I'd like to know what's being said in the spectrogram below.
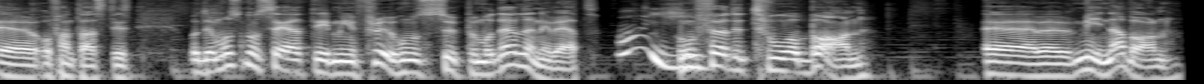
eh, och fantastiskt. Och det måste nog säga att det är min fru, hon supermodellen ni vet. Hon födde två barn. Eh, mina barn,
